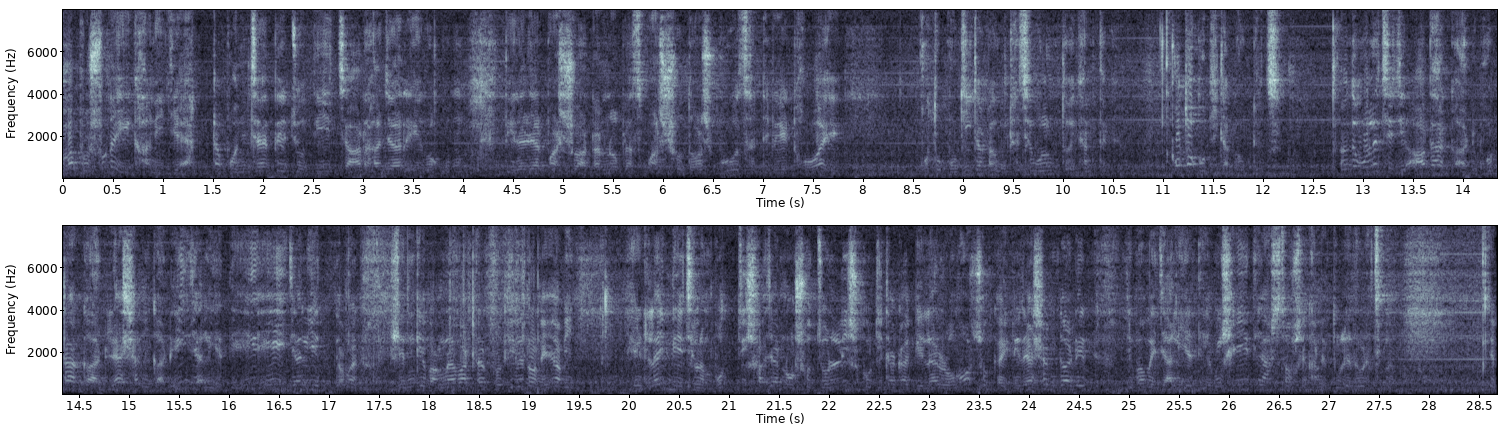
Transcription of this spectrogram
আমার প্রশ্নটা এখানে যে একটা পঞ্চায়েতে যদি চার হাজার এরকম তিন হাজার পাঁচশো আটান্ন প্লাস পাঁচশো দশ ভুয়ো সার্টিফিকেট হয়, কত কোটি টাকা উঠেছে বলুন তো এখান থেকে? কত কোটি টাকা উঠেছে? আমি তো বলেছি যে Aadhaar card, voter card, ration card, এই জালিয়াতি, এই এই জালিয়াতি আমার সেদিনকে বাংলা বার্তার প্রতিবেদনে আমি হেডলাইন দিয়েছিলাম, বত্রিশ হাজার নশো চল্লিশ কোটি টাকা গেলার রোমহর্ষক কাহিনী, রেশন কার্ডের যেভাবে জালিয়াতি, আমি সেই ইতিহাসটাও সেখানে তুলে ধরেছিলাম। এ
